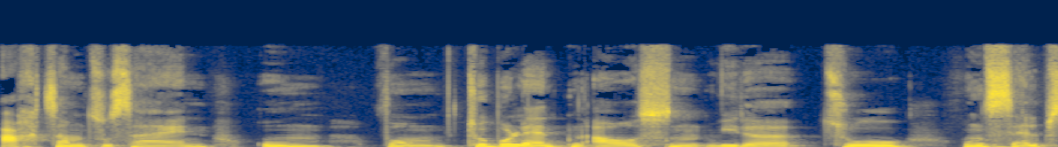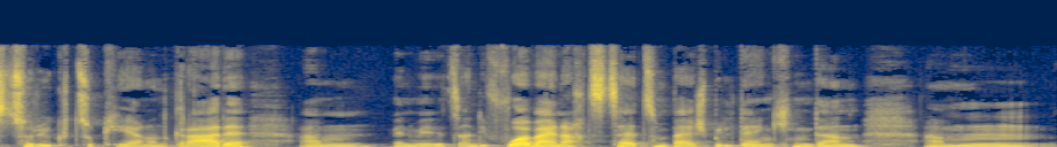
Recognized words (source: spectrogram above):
achtsam zu sein, um vom turbulenten Außen wieder zu uns selbst zurückzukehren. Und gerade ähm, wenn wir jetzt an die Vorweihnachtszeit zum Beispiel denken, dann ähm,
